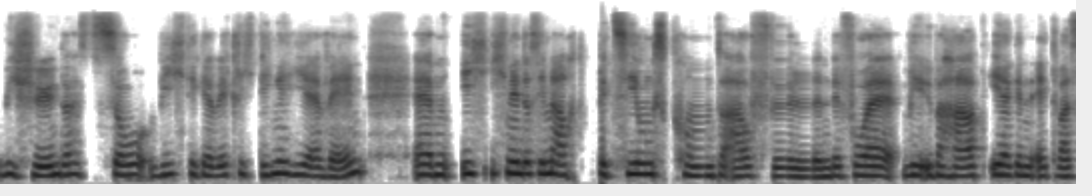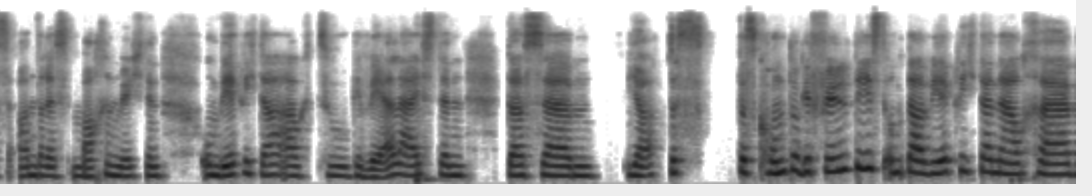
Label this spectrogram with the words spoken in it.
Wie schön, du hast so wichtige, wirklich Dinge hier erwähnt. Ähm, ich, ich nenne das immer auch Beziehungskonto auffüllen, bevor wir überhaupt irgendetwas anderes machen möchten, um wirklich da auch zu gewährleisten, dass ähm, ja, das das Konto gefüllt ist und da wirklich dann auch äh,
